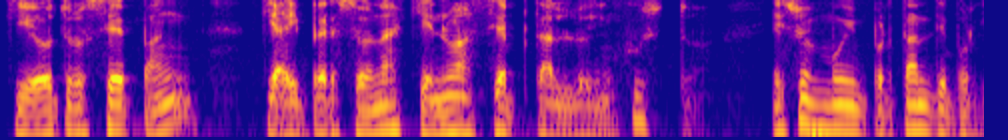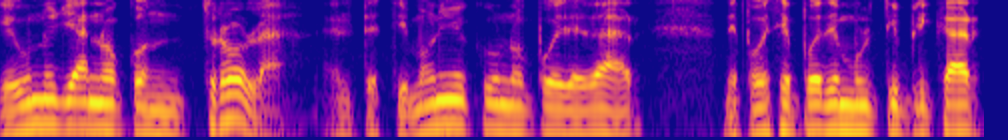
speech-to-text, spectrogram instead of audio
Que otros sepan que hay personas que no aceptan lo injusto. Eso es muy importante porque uno ya no controla el testimonio que uno puede dar, después se puede multiplicar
